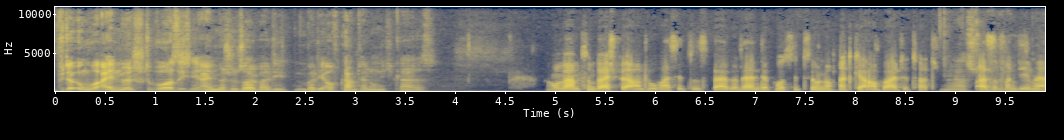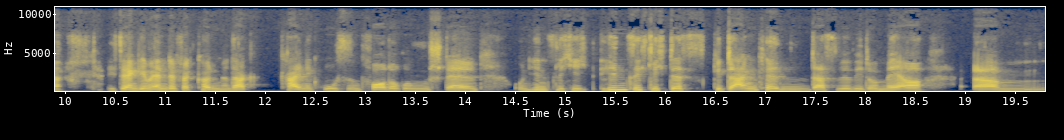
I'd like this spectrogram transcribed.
wieder irgendwo einmischt, wo er sich nicht einmischen soll, weil die, weil die Aufgabenteilung nicht klar ist. Aber wir haben zum Beispiel auch einen Thomas Hitzelsberger, der in der Position noch nicht gearbeitet hat. Ja, Also von dem her, ich denke, im Endeffekt können wir da keine großen Forderungen stellen. Und hinsichtlich, hinsichtlich des Gedanken, dass wir wieder mehr ähm,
